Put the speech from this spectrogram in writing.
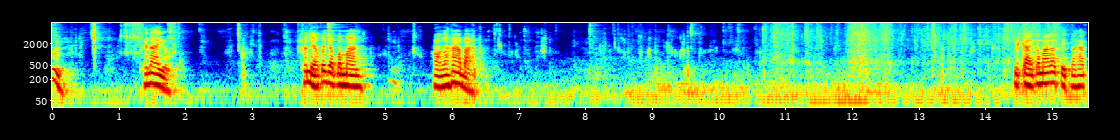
อืม ช้ได้อยู่ข้าวเหนียวก็จะประมาณห่อละห้าบาท ปีกไก่ก็มาละสิบนะครับ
